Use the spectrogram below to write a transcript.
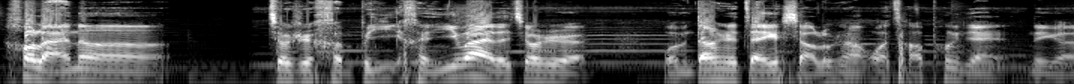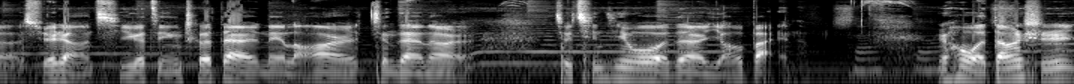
后来呢？就是很不意、很意外的，就是我们当时在一个小路上，我操，碰见那个学长骑个自行车，带着那老二，竟在那儿就卿卿我我在那儿摇摆呢。然后我当时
